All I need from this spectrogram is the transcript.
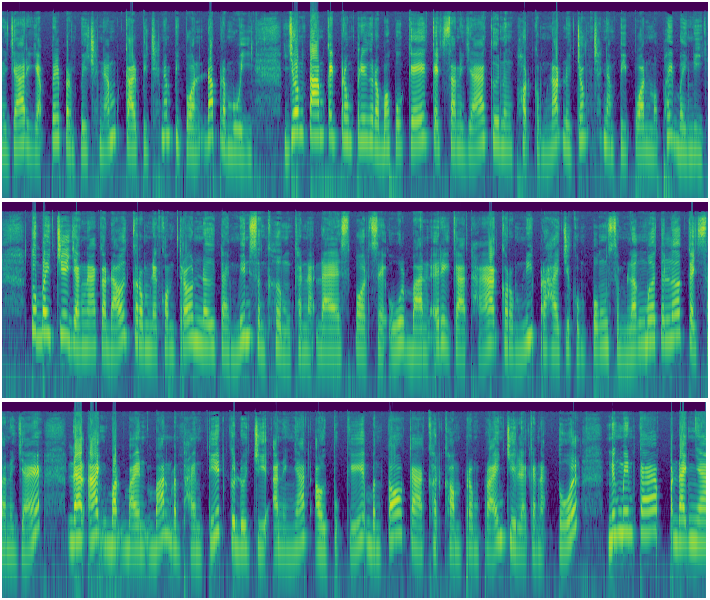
ន្យារយៈពេល7ឆ្នាំកាលពីឆ្នាំ2016យោងតាមកិច្ចព្រមព្រៀងរបស់ពួកគេកិច្ចសន្យាគឺនឹងផុតកំណត់នៅចុងឆ្នាំ2023នេះទោះបីជាយ៉ាងណាក៏ដោយក្រុមអ្នកគ្រប់គ្រងនៅតែមានសង្ឃឹមខណៈដែល Sport អ៊ូលបានរាយការណ៍ថាក្រុមនេះប្រហែលជាកំពុងសម្លឹងមើលទៅលើកិច្ចសន្យា ដែលអាចបត់បែនបានបន្ថែមទៀតក៏ដូចជាអនុញ្ញាតឲ្យពួកគេបន្តការខិតខំប្រឹងប្រែងជាលក្ខណៈទល់និងមានការបដិញ្ញា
